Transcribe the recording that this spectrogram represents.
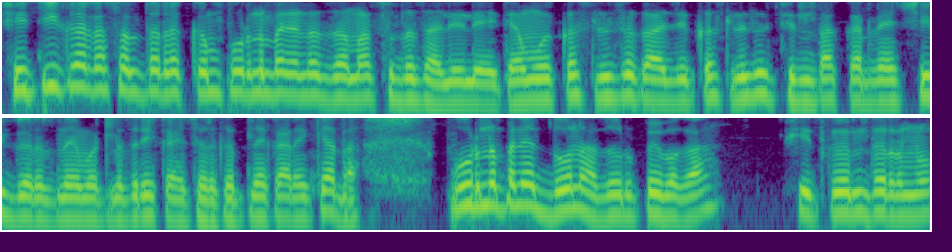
शेती करत असाल तर रक्कम पूर्णपणे आता जमा सुद्धा झालेली आहे. त्यामुळे कसलीच काळजी कसलीच चिंता करण्याची गरज नाही म्हटलं तरी काहीच हरकत नाही. कारण की आता पूर्णपणे दोन हजार रुपये बघा शेतकरी मित्रांनो.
